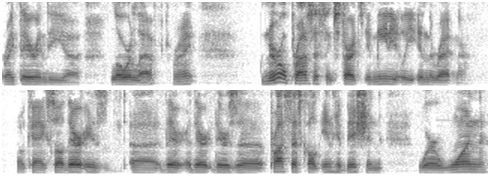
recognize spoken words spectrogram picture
right there in the uh, lower left, right? Neural processing starts immediately in the retina. Okay, so there is uh, there there there's a process called inhibition, where one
